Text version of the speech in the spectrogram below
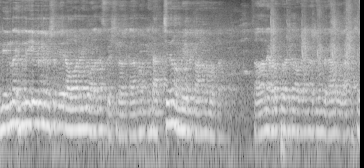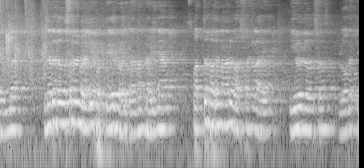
ഇനി ഇന്ന് ഇന്ന് ഈ ഒരു നിമിഷത്തെ ഒരു അവാർഡ് എനിക്ക് വളരെ സ്പെഷ്യലാണ് കാരണം എന്റെ അച്ഛനും അമ്മയും ഇത് കാണുന്നുണ്ട്. സാധാരണ എവിടെ പോയാലും അവരെ അധികം വരാറില്ല. പക്ഷേ ഇന്ന് ഇന്നത്തെ ദിവസം ഒരു വലിയ പ്രത്യേകതയുണ്ട്. കാരണം കഴിഞ്ഞ പത്ത് പതിനാല് വർഷങ്ങളായി ഈ ഒരു ദിവസം ലോകത്ത്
